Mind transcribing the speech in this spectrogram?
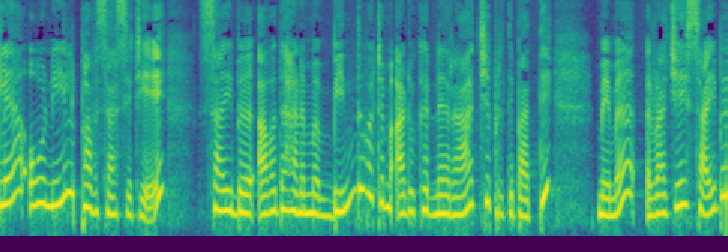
ක්ලයා ඕනීල් පවසා සිටියේ සයිබ අවධානම බින්දුවටම අඩු කරන රාජ්‍ය ප්‍රතිපත්ති මෙම රජයේ සයිබ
